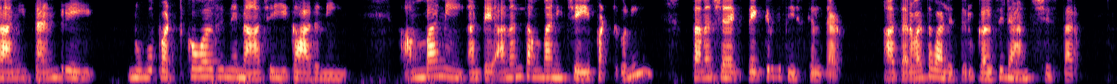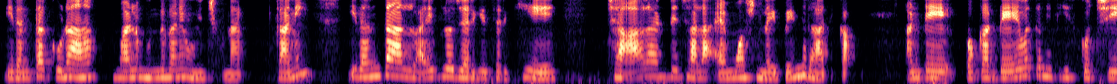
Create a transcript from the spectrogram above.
కానీ తండ్రి నువ్వు పట్టుకోవాల్సింది నా చెయ్యి కాదని అంబానీ అంటే అనంత్ అంబానీ చేయి పట్టుకుని తన దగ్గరికి తీసుకెళ్తాడు. ఆ తర్వాత వాళ్ళిద్దరూ కలిసి డ్యాన్స్ చేస్తారు. ఇదంతా కూడా వాళ్ళు ముందుగానే ఊహించుకున్నారు. కానీ ఇదంతా లైఫ్లో జరిగేసరికి చాలా అంటే చాలా ఎమోషనల్ అయిపోయింది రాధిక. అంటే ఒక దేవతని తీసుకొచ్చి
